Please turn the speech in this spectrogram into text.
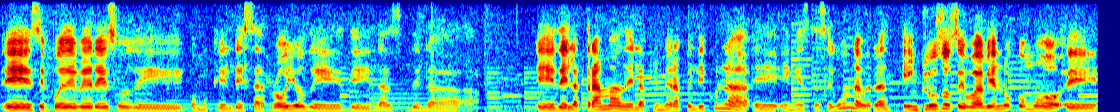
Eh, se puede ver eso de como que el desarrollo de, de las, de la eh, de la trama de la primera película eh, en esta segunda, ¿verdad? Que incluso se va viendo cómo eh,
